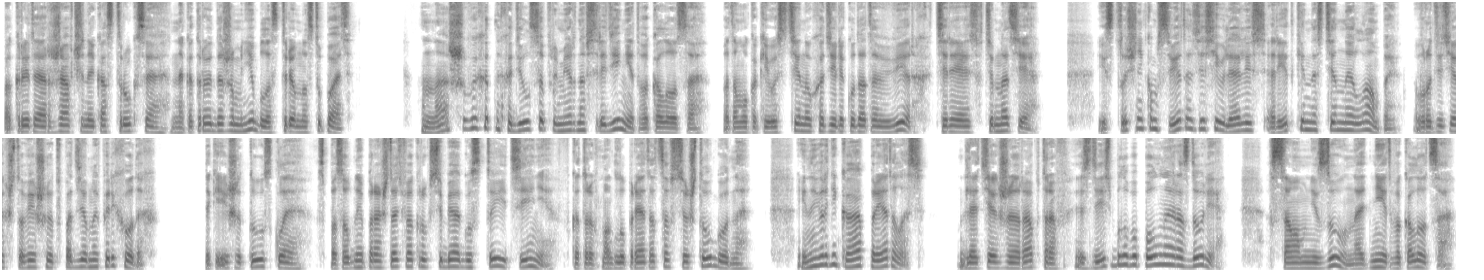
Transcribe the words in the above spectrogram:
покрытая ржавчиной конструкция, на которую даже мне было стрёмно ступать. Наш выход находился примерно в середине этого колодца, потому как его стены уходили куда-то вверх, теряясь в темноте. Источником света здесь являлись редкие настенные лампы, вроде тех, что вешают в подземных переходах. Такие же тусклые, способные порождать вокруг себя густые тени, в которых могло прятаться все что угодно. И наверняка пряталось. Для тех же рапторов здесь было бы полное раздолье. В самом низу, на дне этого колодца,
